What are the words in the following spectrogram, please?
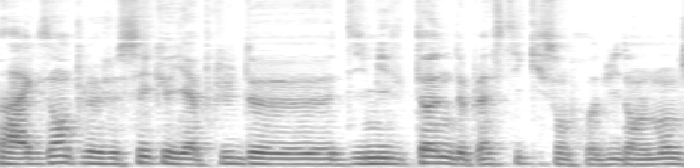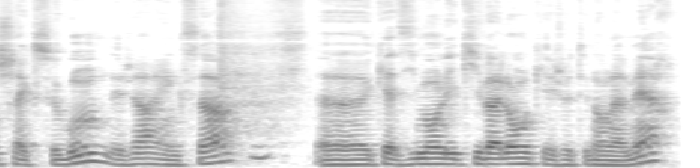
Par exemple, je sais qu'il y a plus de 10 000 tonnes de plastique qui sont produits dans le monde chaque seconde, déjà rien que ça. Euh, quasiment l'équivalent qui est jeté dans la mer.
